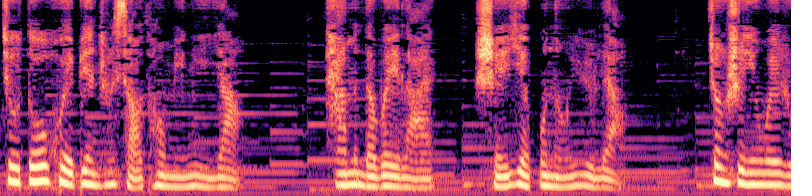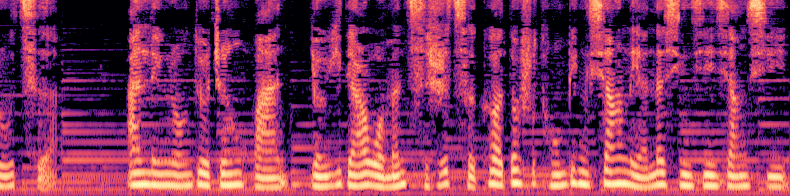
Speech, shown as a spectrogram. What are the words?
就都会变成小透明一样，他们的未来谁也不能预料。正是因为如此，安陵容对甄嬛有一点我们此时此刻都是同病相怜的惺惺相惜，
